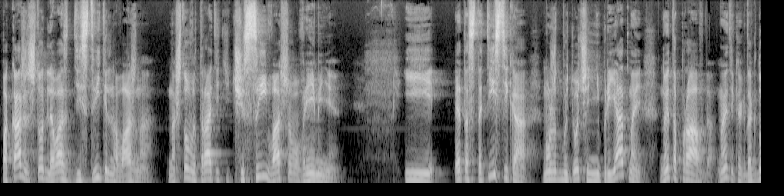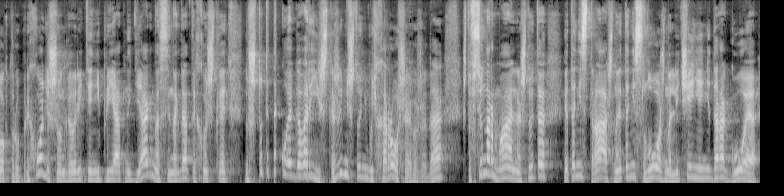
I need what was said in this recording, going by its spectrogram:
покажет, что для вас действительно важно, на что вы тратите часы вашего времени. И эта статистика может быть очень неприятной, но это правда. Знаете, когда к доктору приходишь, и он говорит тебе неприятный диагноз, иногда ты хочешь сказать, ну что ты такое говоришь, скажи мне что-нибудь хорошее уже, да, что все нормально, что это, это не страшно, это не сложно, лечение недорогое,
